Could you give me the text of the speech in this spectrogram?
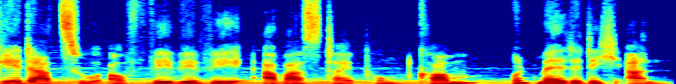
Geh dazu auf www.avastai.com und melde dich an.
